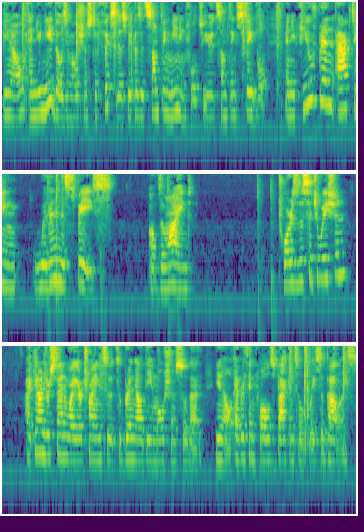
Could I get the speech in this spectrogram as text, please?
you know, and you need those emotions to fix this because it's something meaningful to you, it's something stable. And if you've been acting within this space of the mind towards the situation, I can understand why you're trying to, to bring out the emotions so that, you know, everything falls back into a place of balance.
